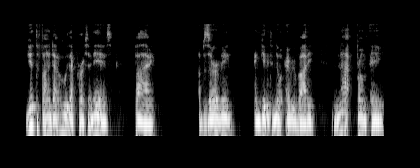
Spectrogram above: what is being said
You have to find out who that person is by observing and getting to know everybody, not from a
